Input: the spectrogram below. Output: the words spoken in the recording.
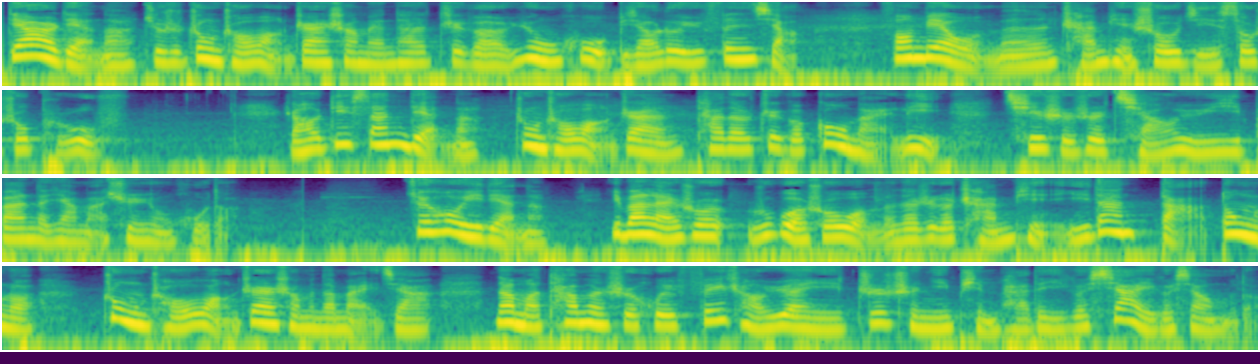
第二点呢，就是众筹网站上面它这个用户比较乐于分享，方便我们产品收集 social proof。然后第三点呢，众筹网站它的这个购买力其实是强于一般的亚马逊用户的。最后一点呢，一般来说，如果说我们的这个产品一旦打动了众筹网站上面的买家，那么他们是会非常愿意支持你品牌的一个下一个项目的。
